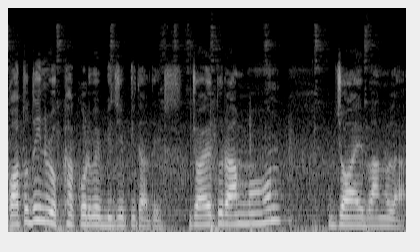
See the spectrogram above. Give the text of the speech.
কতদিন রক্ষা করবে বিজেপি তাদের? জয়তু রামমোহন, জয় বাংলা।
